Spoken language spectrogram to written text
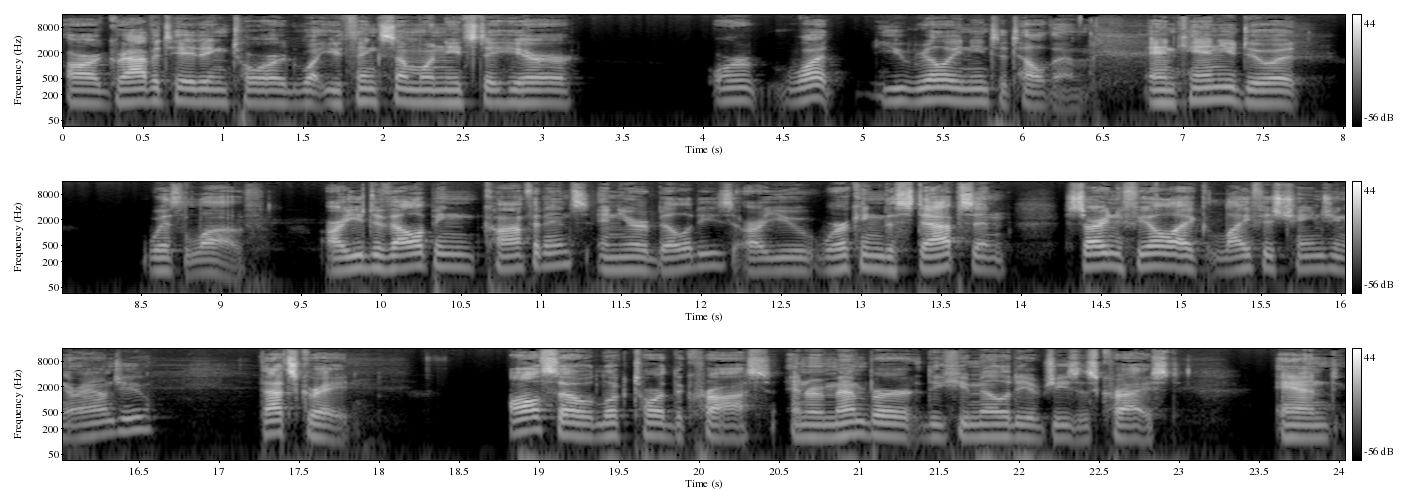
are gravitating toward what you think someone needs to hear or what you really need to tell them? And can you do it with love? Are you developing confidence in your abilities? Are you working the steps and starting to feel like life is changing around you? That's great. Also, look toward the cross and remember the humility of Jesus Christ and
